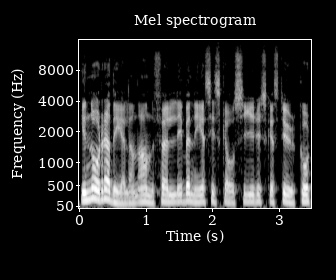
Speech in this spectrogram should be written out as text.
I norra delen anföll libanesiska och syriska styrkor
